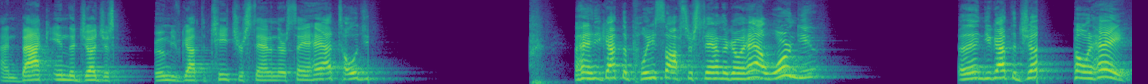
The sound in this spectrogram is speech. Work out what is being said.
And back in the judge's room, you've got the teacher standing there saying, Hey, I told you. And you got the police officer standing there going, Hey, I warned you. And then you got the judge going, hey,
